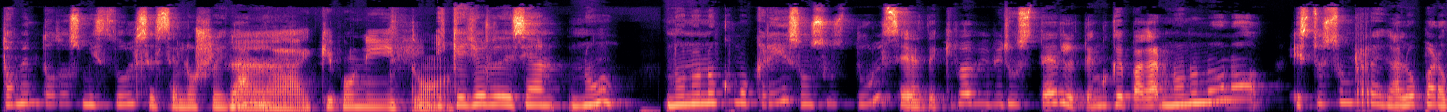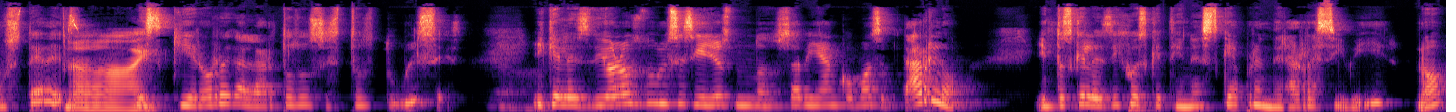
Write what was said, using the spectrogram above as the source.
tomen todos mis dulces, se los regalo. Ay, qué bonito. Y que ellos le decían, no, no, no, no, ¿cómo crees? Son sus dulces, ¿de qué va a vivir usted? ¿Le tengo que pagar? No, no, no, no, esto es un regalo para ustedes. Ay, Les quiero regalar todos estos dulces. Y que les dio los dulces y ellos no sabían cómo aceptarlo. Y entonces que les dijo es que tienes que aprender a recibir, ¿no?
